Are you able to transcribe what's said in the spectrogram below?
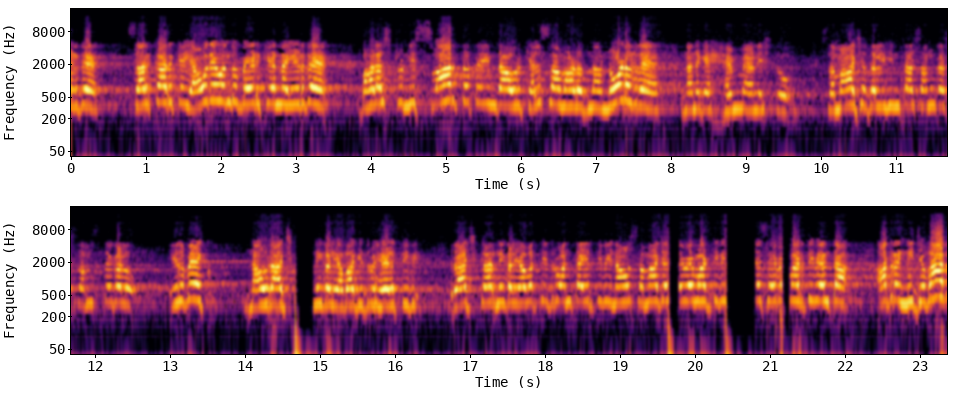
ಇಡದೆ, ಸರ್ಕಾರಕ್ಕೆ ಯಾವುದೇ ಒಂದು ಬೇಡಿಕೆಯನ್ನ ಇಡದೆ ಬಹಳಷ್ಟು ನಿಸ್ವಾರ್ಥತೆಯಿಂದ ಅವರು ಕೆಲಸ ಮಾಡೋದನ್ನ ನೋಡಿದ್ರೆ ನನಗೆ ಹೆಮ್ಮೆ ಅನಿಸ್ತು. ಸಮಾಜದಲ್ಲಿ ಇಂಥ ಸಂಘ ಸಂಸ್ಥೆಗಳು ಇರಬೇಕು. ನಾವು ರಾಜಕಾರಣಿಗಳು ಯಾವಾಗಿದ್ರು ಹೇಳ್ತೀವಿ, ರಾಜಕಾರಣಿಗಳು ಯಾವತ್ತಿದ್ರು ಅಂತ ಇರ್ತೀವಿ, ನಾವು ಸಮಾಜ ಸೇವೆ ಮಾಡ್ತೀವಿ ಸೇವೆ ಮಾಡ್ತೀವಿ ಅಂತ. ಆದ್ರೆ ನಿಜವಾದ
